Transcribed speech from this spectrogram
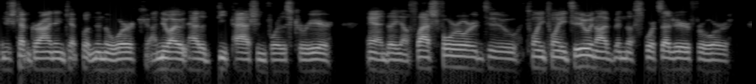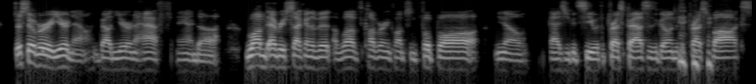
and just kept grinding, kept putting in the work. I knew I had a deep passion for this career. And, uh, you know, flash forward to 2022, and I've been the sports editor for just over a year now, about a year and a half, and uh, loved every second of it. I loved covering Clemson football. You know, as you can see with the press passes going to the press box.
